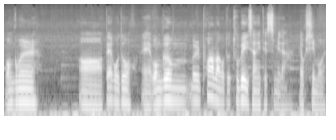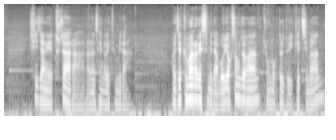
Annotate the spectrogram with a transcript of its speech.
원금을 어, 빼고도 예, 원금을 포함하고도 두 배 이상이 됐습니다. 역시 뭐 시장에 투자하라라는 생각이 듭니다. 어, 이제 그만하겠습니다. 뭐 역성장한 종목들도 있겠지만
